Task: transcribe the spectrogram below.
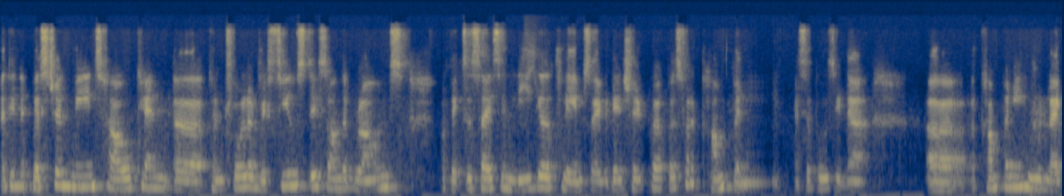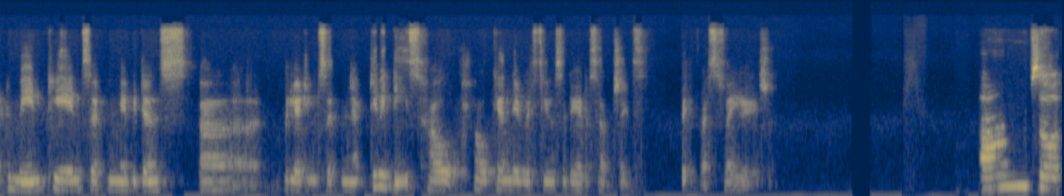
I think the question means how can a controller refuse this on the grounds of exercising legal claims or evidentiary purpose for a company? I suppose in a, uh, a company who would like to maintain certain evidence uh, relating to certain activities, how, how can they refuse a data subject's request for erasure? Um, so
